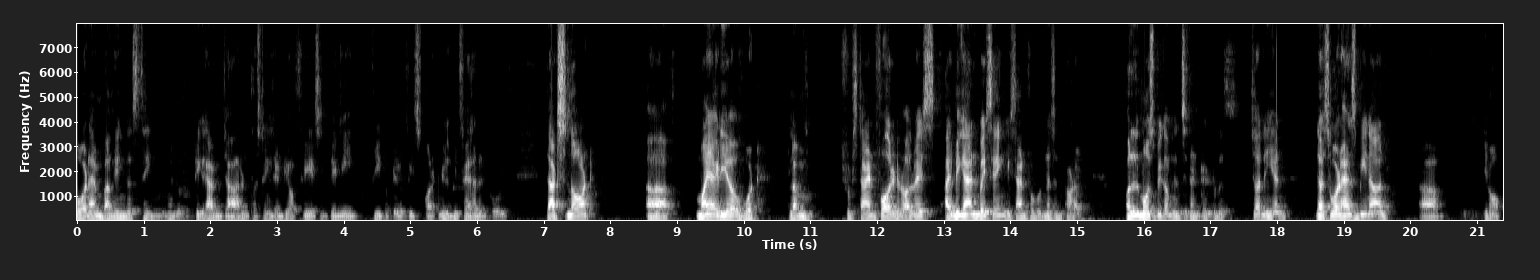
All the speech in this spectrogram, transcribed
what, I'm bunging this thing into a 50 gram jar and thrusting it into your face and pay me 350 rupees for it, and you'll be fairer than four weeks. That's not uh, my idea of what Plum should stand for. It is always, I began by saying we stand for goodness and product, almost becomes incidental to this journey. And that's what has been our, uh, you know,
